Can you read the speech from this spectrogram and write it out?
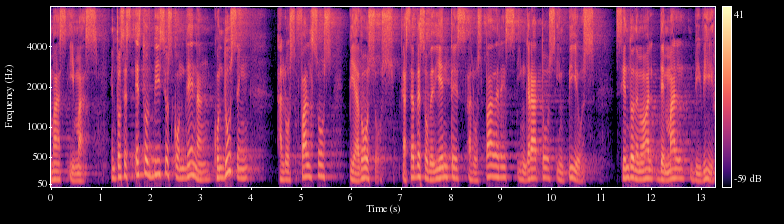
más y más. Entonces, estos vicios condenan, conducen a los falsos piadosos, a ser desobedientes a los padres, ingratos, impíos, siendo de mal, de mal vivir.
